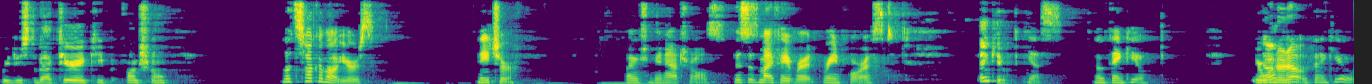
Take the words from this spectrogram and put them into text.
reduce the bacteria, keep it functional. Let's talk about yours. Nature by Ocean Bay Naturals. This is my favorite rainforest. Thank you. Yes. No, thank you. You're no, welcome. no, no, thank you.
